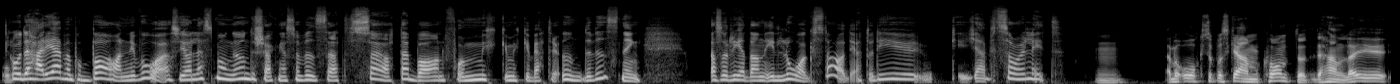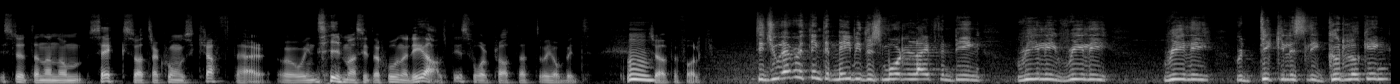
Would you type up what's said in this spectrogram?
Och det här är även på barnnivå. Alltså jag har läst många undersökningar som visar att söta barn får mycket, mycket bättre undervisning. Alltså redan i lågstadiet och det är ju, det är jävligt sorgligt. Mm. Ja, men också på skamkontot, det handlar ju i slutändan om sex och attraktionskraft det här och intima situationer. Det är alltid svårpratat och jobbigt Mm. tror jag för folk. Did you ever think that maybe there's more to life than being really, really, really ridiculously good looking?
